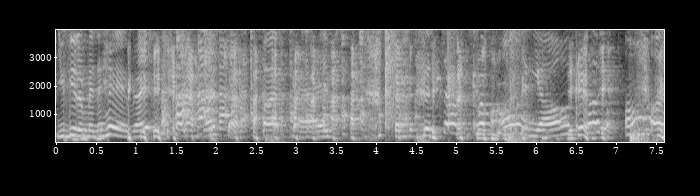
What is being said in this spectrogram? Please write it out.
you get them in the head, right? what the fuck, guys? The stuff, come on, y'all. Come on.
